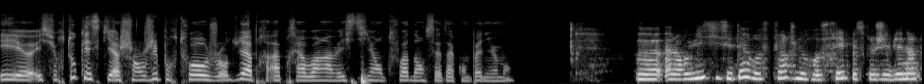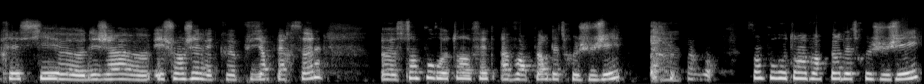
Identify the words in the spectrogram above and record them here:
et, et surtout, qu'est-ce qui a changé pour toi aujourd'hui après, avoir investi en toi dans cet accompagnement? Euh, alors oui, si c'était à refaire, je le referais parce que j'ai bien apprécié euh, déjà euh, échanger avec plusieurs personnes sans pour autant en fait avoir peur d'être jugé. sans pour autant avoir peur d'être jugé,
